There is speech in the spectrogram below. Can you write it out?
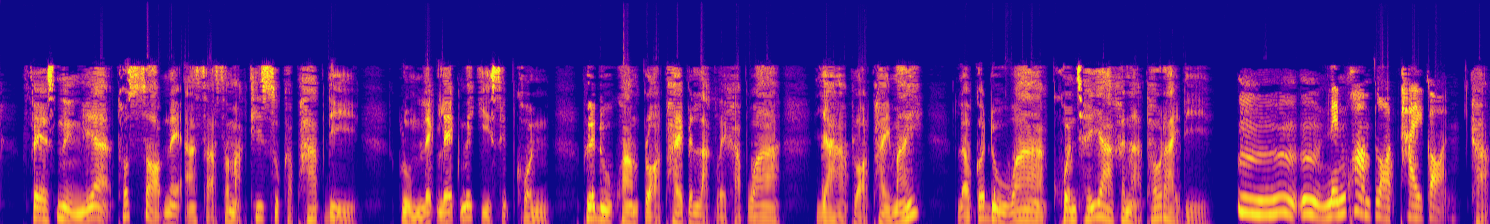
ๆ เฟสหนึ่งเนี่ยทดสอบในอาสาสมัครที่สุขภาพดี กลุ่มเล็กๆ ไม่กี่สิบคน เพื่อดูความปลอดภัยเป็นหลักเลยครับว่า ยาปลอดภัยไหมแล้วก็ดูว่าควรใช้ยาขนาดเท่าไหร่ดีอืมอืมเน้นความปลอดภัยก่อน ครับ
